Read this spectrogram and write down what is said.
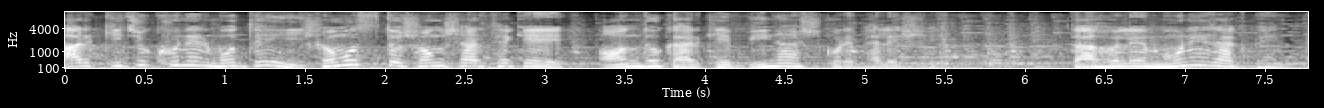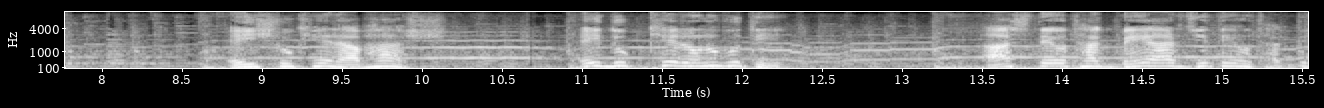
আর কিছুক্ষণের মধ্যেই সমস্ত সংসার থেকে অন্ধকারকে বিনাশ করে ফেলে সে। তাহলে মনে রাখবেন, এই সুখের আভাস, এই দুঃখের অনুভূতি আসতেও থাকবে আর যেতেও থাকবে।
